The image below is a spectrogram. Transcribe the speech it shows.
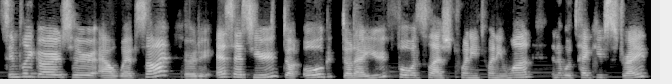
Simply go to our website, go to ssu.org.au forward slash 2021, and it will take you straight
